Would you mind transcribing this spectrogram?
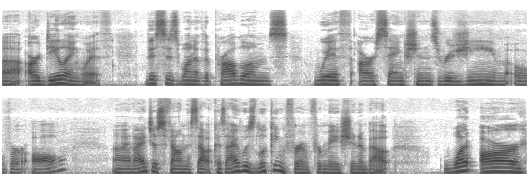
uh, are dealing with. This is one of the problems with our sanctions regime overall. Uh, and I just found this out because I was looking for information about what are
